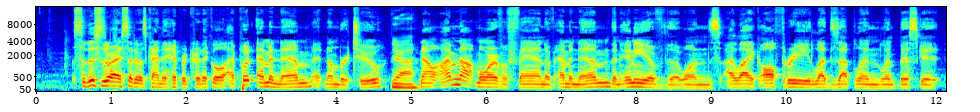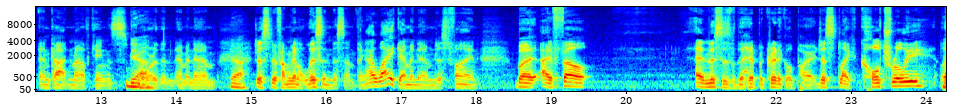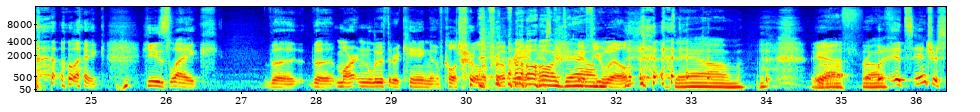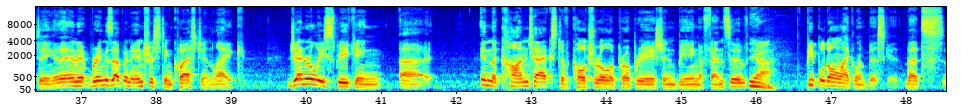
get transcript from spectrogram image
so this is where I said it was kind of hypocritical. I put Eminem at number two. Yeah. Now I'm not more of a fan of Eminem than any of the ones. I like all three: Led Zeppelin, Limp Bizkit, and Kottonmouth Kings Yeah. more than Eminem. Yeah. Just if I'm gonna listen to something, I like Eminem just fine, but I felt. And this is the hypocritical part. Just like culturally, like he's like the the Martin Luther King of cultural appropriators, Oh, damn. if you will. Damn. yeah, Rough, rough. but it's interesting, and it brings up an interesting question. Like, generally speaking, uh, in the context of cultural appropriation being offensive, Yeah. people don't like Limp Bizkit. That's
